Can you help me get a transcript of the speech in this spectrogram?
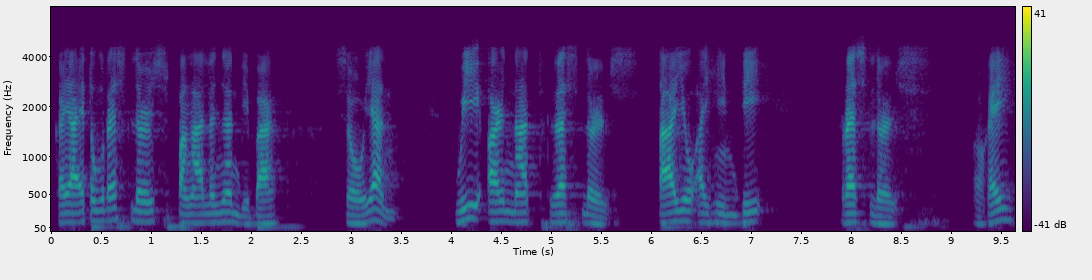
Kaya itong wrestlers, pangalan yan, di ba? So, yan. We are not wrestlers. Tayo ay hindi wrestlers. Okay?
